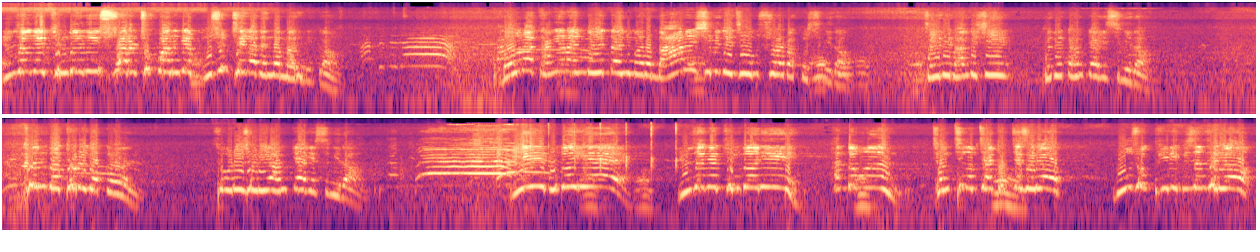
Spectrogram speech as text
윤석열, 김건희 수사를 촉구하는 게 무슨 죄가 된단 말입니까? 너무나 당연한 행동했다니만은 많은 시민들이 지금 수사를 받고 있습니다. 저희들이 반드시 그들과 함께 하겠습니다. 큰 고통을 겪은 소리소리와 함께 하겠습니다. 이 무더위에 윤석열, 김건희, 한동훈, 정치검찰 독재 세력, 무속 비리 비선 세력,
